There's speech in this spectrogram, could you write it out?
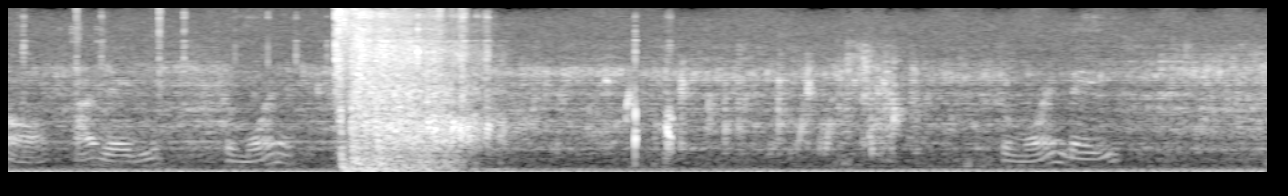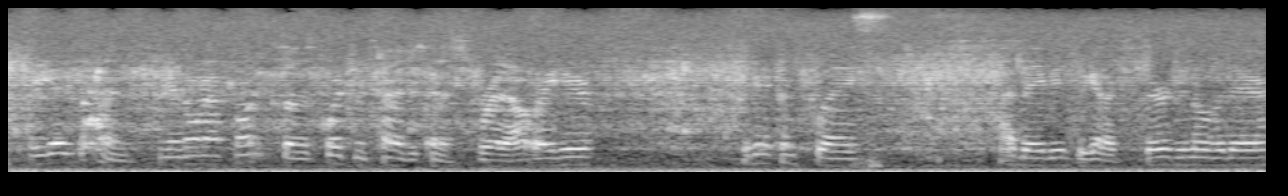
Oh, hi, baby. Good morning. Good morning, babies. Where you guys going? You guys want to have fun? This portrait's kind of just going to spread out right here. They're going to come play. Hi, babies. We got our sturgeon over there.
